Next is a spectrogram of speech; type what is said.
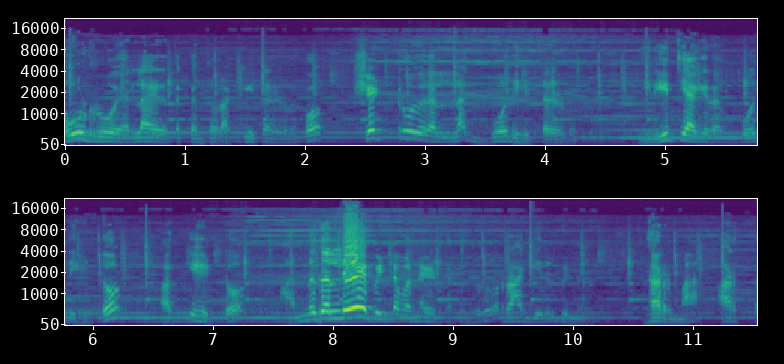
ಗೌಡ್ರು, ಎಲ್ಲ ಇರತಕ್ಕಂಥವ್ರು ಅಕ್ಕಿ ಹಿಟ್ಟಲ್ಲಿ ಇಡಬೇಕು, ಶೆಟ್ರು ಇವರೆಲ್ಲ ಗೋಧಿ ಹಿಟ್ಟಲ್ಲಿ ಇಡಬೇಕು ಈ ರೀತಿಯಾಗಿರೋ ಗೋಧಿ ಹಿಟ್ಟು, ಅಕ್ಕಿ ಹಿಟ್ಟು ಅನ್ನದಲ್ಲೇ ಪಿಂಡವನ್ನು ಇಡ್ತಕ್ಕಂಥದ್ದು ರಾಗಿಯಲ್ಲಿ ಪಿಂಡ. ಧರ್ಮ, ಅರ್ಥ,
